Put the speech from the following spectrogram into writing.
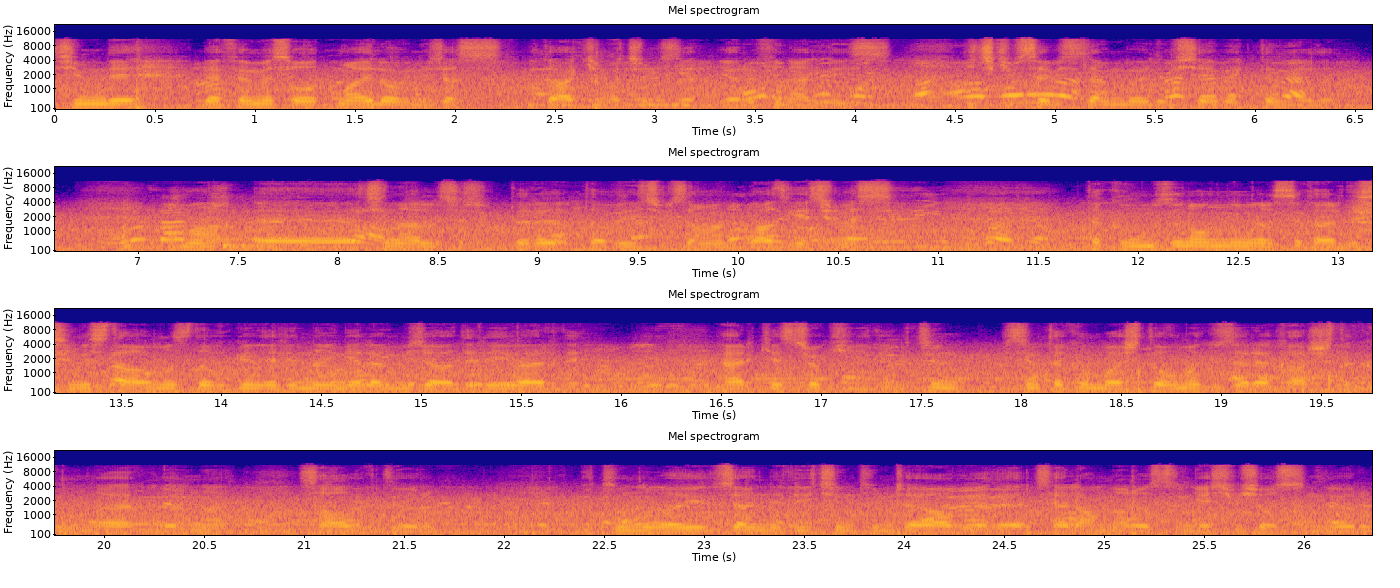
Şimdi BFM soğutmayla oynayacağız bir dahaki maçımızı. Yarı finaldeyiz. Hiç kimse bizden böyle bir şey beklemiyordu. Ama eee Çınarlı çocukları tabii hiçbir zaman vazgeçmez. Takımımızın on numarası kardeşimiz Tağımız da bugün elinden gelen mücadeleyi verdi. Herkes çok iyiydi. Bütün bizim takım başta olmak üzere karşı takımın ayaklarına sağlık diyorum. Bu turnuvayı düzenlediği için Tuncay abiye de selamlar olsun, geçmiş olsun diyorum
